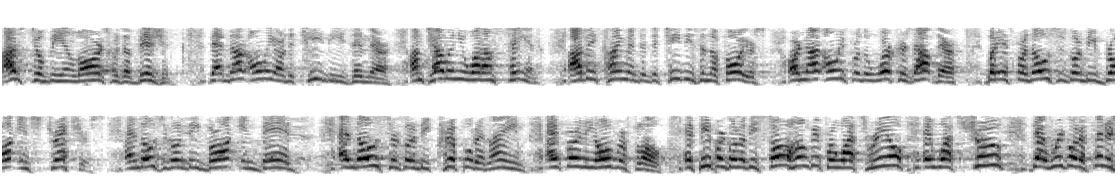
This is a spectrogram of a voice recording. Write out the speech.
I'm still being enlarged with a vision that not only are the TVs in there, I'm telling you what I'm saying. I've been claiming that the TVs in the foyers are not only for the workers out there, but it's for those who's going to be brought in stretchers and those who are going to be brought in beds and those are going to be crippled and lame and for the overflow. And people are going to be so hungry for what's real and what's true that we're going to finish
